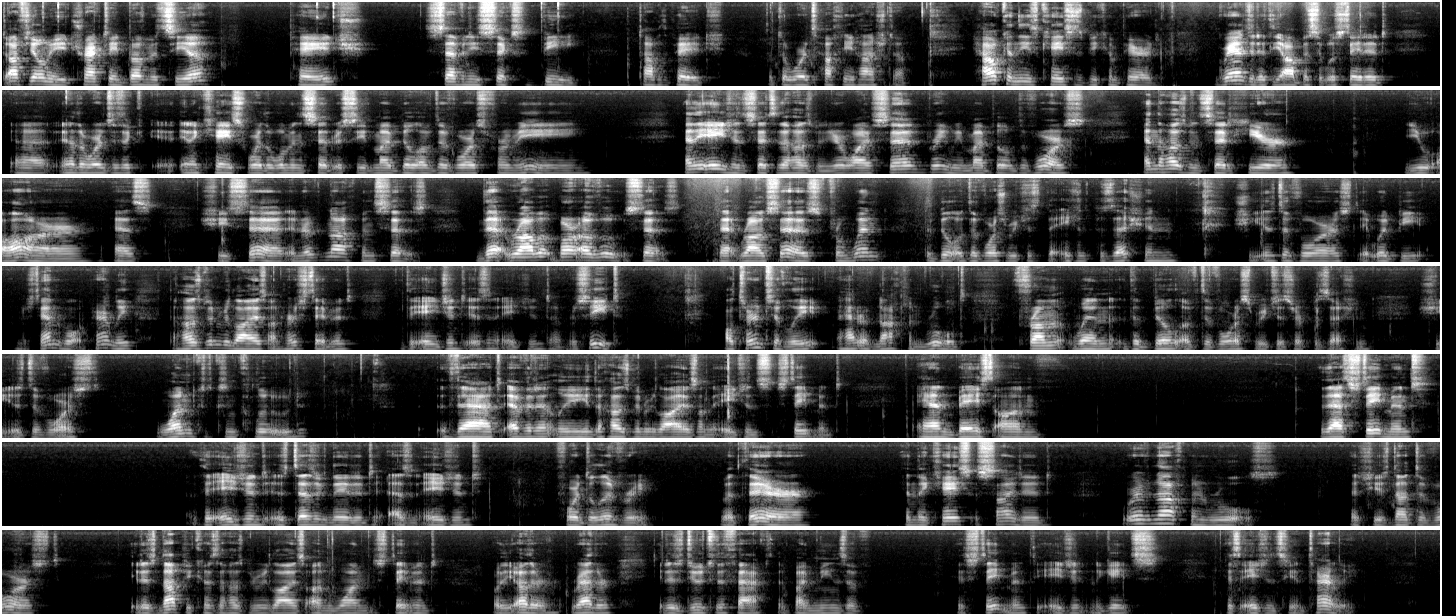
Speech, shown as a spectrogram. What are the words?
Daf Yomi, Tractate Bava Metzia, page 76b, top of the page, with the words Hachi Hashta. How can these cases be compared? Granted, if the opposite was stated, uh, in other words, in a case where the woman said, Receive my bill of divorce for me, and the agent said to the husband, Your wife said, Bring me my bill of divorce, and the husband said, Here you are, as she said, and Rav Nachman says, that Rabba Bar Avu says, that Rav says, from when the bill of divorce reaches the agent's possession, she is divorced. It would be understandable. Apparently, the husband relies on her statement that the agent is an agent of receipt. Alternatively, had Rav Nachman ruled, from when the bill of divorce reaches her possession, she is divorced, one could conclude that evidently the husband relies on the agent's statement, and based on that statement, the agent is designated as an agent for delivery. But there, in the case cited, Rav Nachman rules that she is not divorced, it is not because the husband relies on one statement or the other. Rather, it is due to the fact that by means of his statement, the agent negates his agency entirely.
